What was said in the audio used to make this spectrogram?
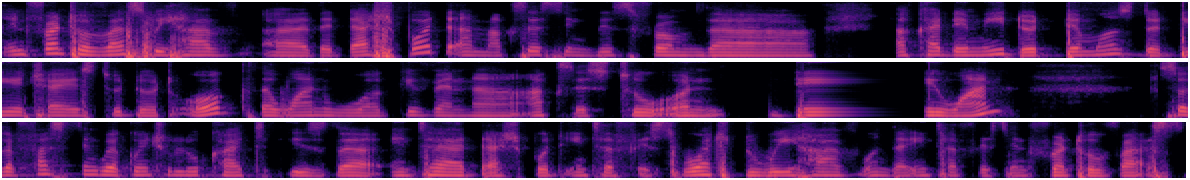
in front of us, we have uh, the dashboard. I'm accessing this from the academy.demos.dhis2.org, the one we were given uh, access to on day one. So the first thing we're going to look at is the entire dashboard interface. What do we have on the interface in front of us?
